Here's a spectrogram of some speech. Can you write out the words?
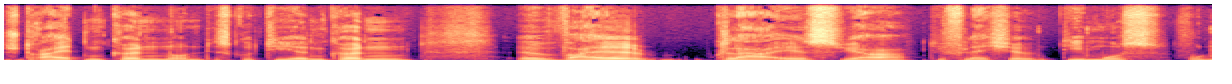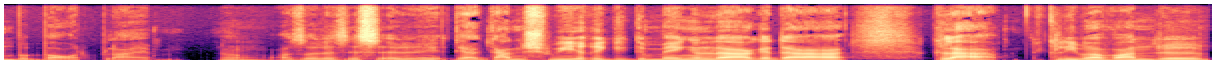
streiten können und diskutieren können, äh, weil klar ist, ja, die Fläche, die muss unbebaut bleiben. Ne? Also das ist eine ganz schwierige Gemengelage da. Klar, Klimawandel,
